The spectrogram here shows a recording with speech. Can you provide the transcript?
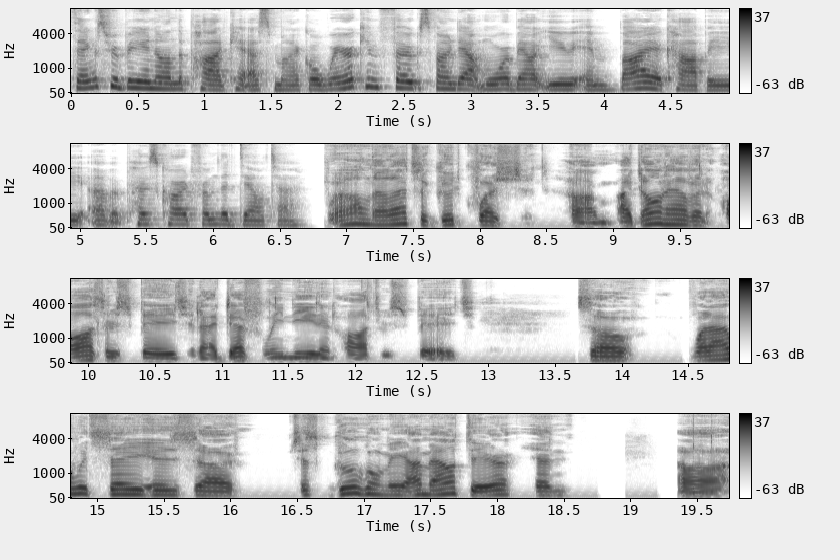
Thanks for being on the podcast, Michael. Where can folks find out more about you and buy a copy of a postcard from the Delta? Well, now that's a good question. Um, I don't have an author's page, and I definitely need an author's page. So, what I would say is uh, just Google me. I'm out there, and uh,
